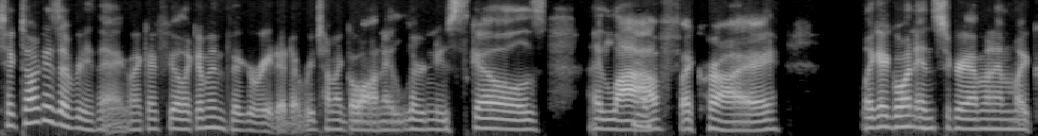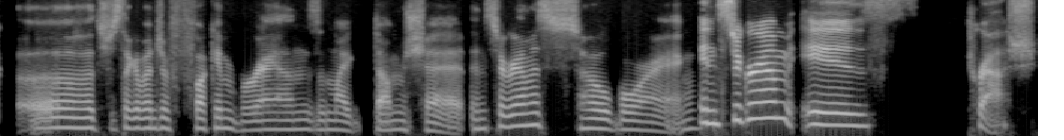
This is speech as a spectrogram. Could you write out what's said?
TikTok is everything. Like I feel like I'm invigorated every time I go on. I learn new skills. I laugh, I cry. Like I go on Instagram and I'm like, oh, it's just like a bunch of fucking brands and like dumb shit. Instagram is so boring. Instagram is trash.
